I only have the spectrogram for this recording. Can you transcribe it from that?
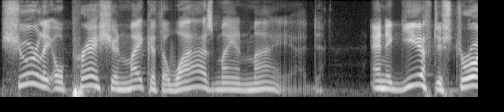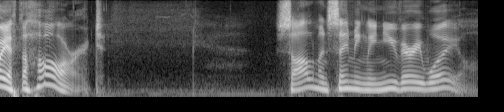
Surely oppression maketh a wise man mad, and a gift destroyeth the heart. Solomon seemingly knew very well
